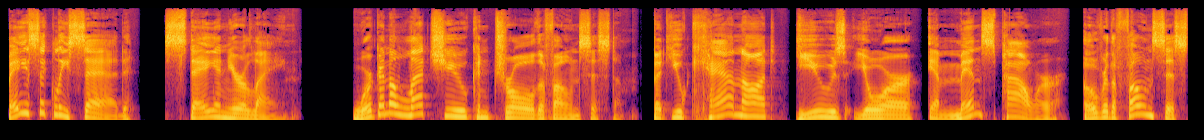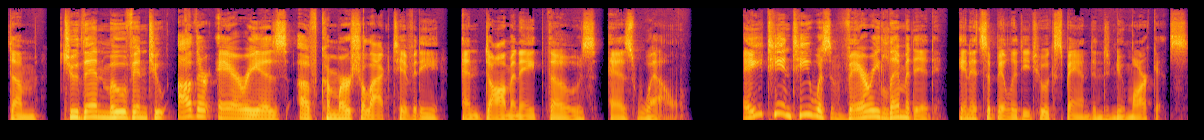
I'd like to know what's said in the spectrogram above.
basically said stay in your lane. We're going to let you control the phone system, but you cannot use your immense power over the phone system to then move into other areas of commercial activity and dominate those as well. AT&T was very limited in its ability to expand into new markets.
